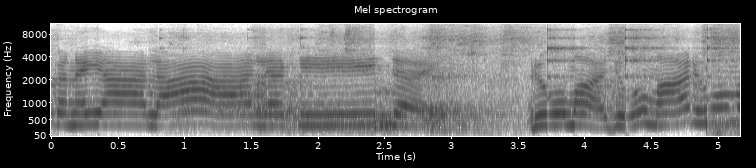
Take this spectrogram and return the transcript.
કનૈયા લાલ કી જય. રૂમ ઝુમ રૂમ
